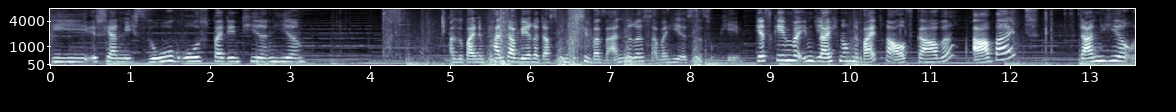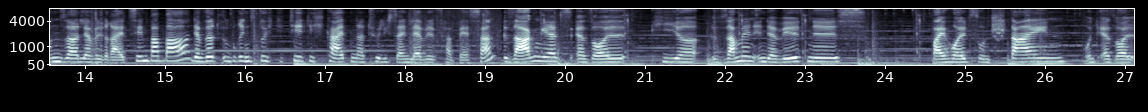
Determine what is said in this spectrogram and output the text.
die ist ja nicht so groß bei den Tieren hier. Also bei einem Panther wäre das ein bisschen was anderes, aber hier ist das okay. Jetzt geben wir ihm gleich noch eine weitere Aufgabe. Arbeit. Dann hier unser Level 13 Barbar. Der wird übrigens durch die Tätigkeiten natürlich sein Level verbessern. Wir sagen jetzt, er soll hier sammeln in der Wildnis, bei Holz und Stein und er soll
